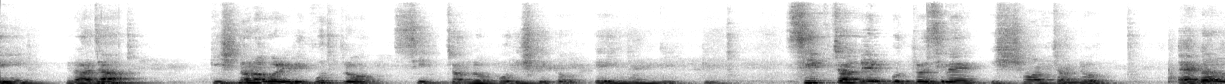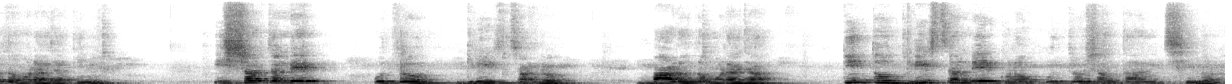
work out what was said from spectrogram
এই রাজা কৃষ্ণনগরের পুত্র শিবচন্দ্র প্রতিষ্ঠিত এই মন্দিরটি। শিবচন্দ্রের পুত্র ছিলেন ঈশ্বরচন্দ্র, এগারোতম রাজা তিনি। ঈশ্বরচন্দ্রের পুত্র গিরিশচন্দ্র, বারোতম রাজা। কিন্তু গিরিশচন্দ্রের কোনো পুত্র সন্তান ছিল না।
